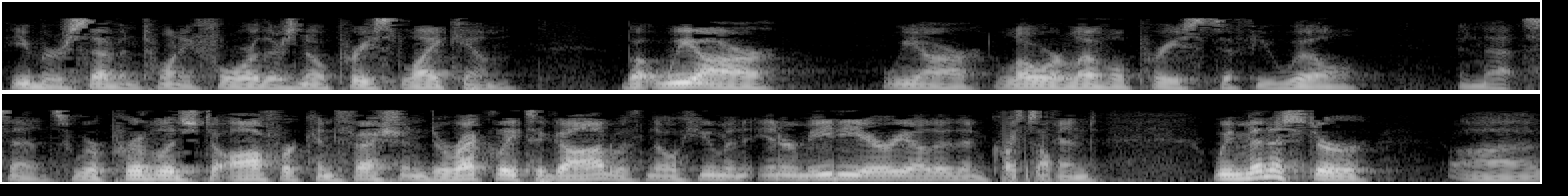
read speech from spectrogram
Hebrews 7:24. There's no priest like him. But we are we are lower level priests, if you will, in that sense. We're privileged to offer confession directly to God with no human intermediary other than Christ. And we minister, uh,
